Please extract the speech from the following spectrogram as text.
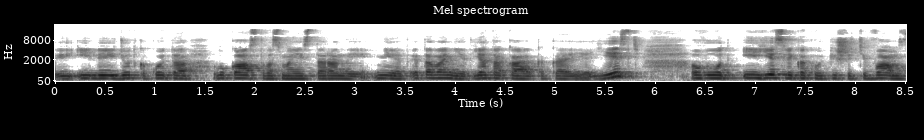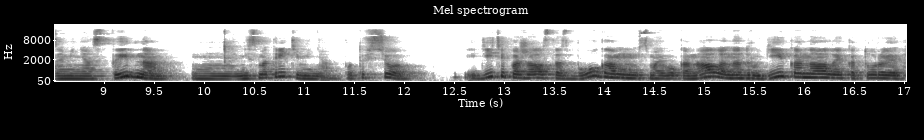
или идет какое-то лукавство с моей стороны. Нет, этого нет. Я такая, какая я есть. Вот. И если, как вы пишете, вам за меня стыдно, не смотрите меня. Вот и все. Идите, пожалуйста, с Богом, с моего канала на другие каналы, которые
